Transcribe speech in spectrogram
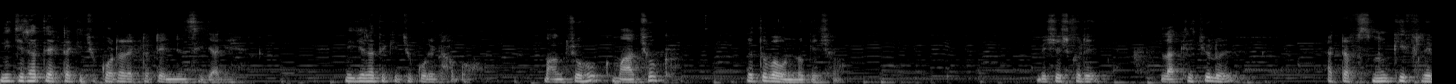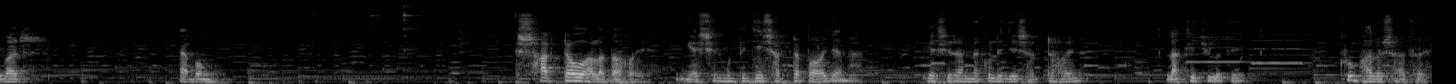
নিজের হাতে একটা কিছু করার একটা টেন্ডেন্সি জাগে। নিজের হাতে কিছু করে খাব। মাংস হোক, মাছ হোক, নতুবা অন্য কিছু। বিশেষ করে লাকড়ি চুলোয় একটা স্মোকি ফ্লেভার এবং স্বাদটাও আলাদা হয়। গ্যাসের মধ্যে যে স্বাদটা পাওয়া যায় না, গ্যাসে রান্না করলে যে স্বাদটা হয় না, লাকড়ি চুলোতে খুব ভালো স্বাদ হয়।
